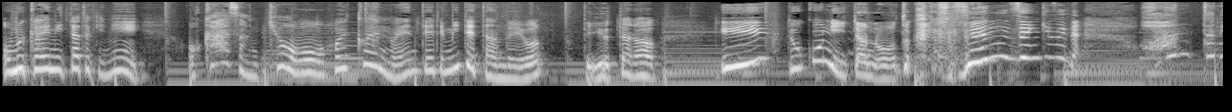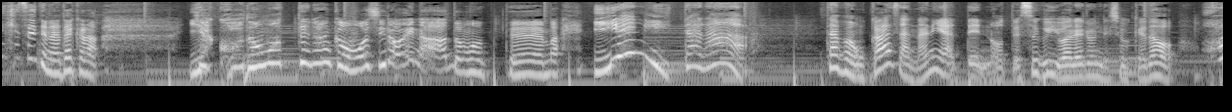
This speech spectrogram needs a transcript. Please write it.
お迎えに行った時に「お母さん今日保育園の園庭で見てたんだよ」って言ったら「えー、どこにいたの?」とか全然気づいてない。本当に気づいてない。だからいや子供ってなんか面白いなと思って、まあ、家にいたら多分お母さん何やってんのってすぐ言われるんでしょうけど保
